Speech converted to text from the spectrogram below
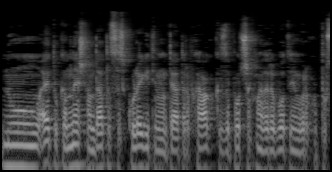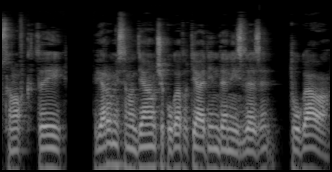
Но ето към днешна дата с колегите на театър в Халк започнахме да работим върху постановката и вярвам и се надявам, че когато тя един ден излезе, тогава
